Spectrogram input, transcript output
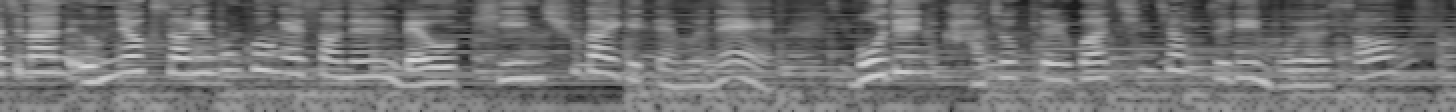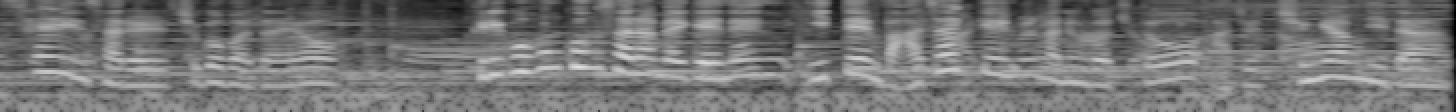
하지만 음력설이 홍콩에서는 매우 긴 휴가이기 때문에 모든 가족들과 친척들이 모여서 새해 인사를 주고받아요. 그리고 홍콩 사람에게는 이때 마자 게임을 하는 것도 아주 중요합니다.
